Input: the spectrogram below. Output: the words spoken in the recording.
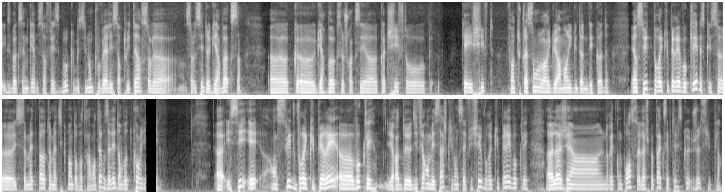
Xbox and Games sur Facebook, mais sinon vous pouvez aller sur Twitter sur le, sur le site de Gearbox. Euh, euh, Gearbox, je crois que c'est euh, Code Shift ou Key Shift. Enfin, de toute façon, régulièrement, ils donnent des codes. Et ensuite, pour récupérer vos clés, parce qu'ils ne se mettent pas automatiquement dans votre inventaire, vous allez dans votre courrier. Euh, ici et ensuite vous récupérez euh, vos clés. Il y aura deux différents messages qui vont s'afficher, vous récupérez vos clés. Euh, là j'ai une récompense, là je peux pas accepter parce que je suis plein.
